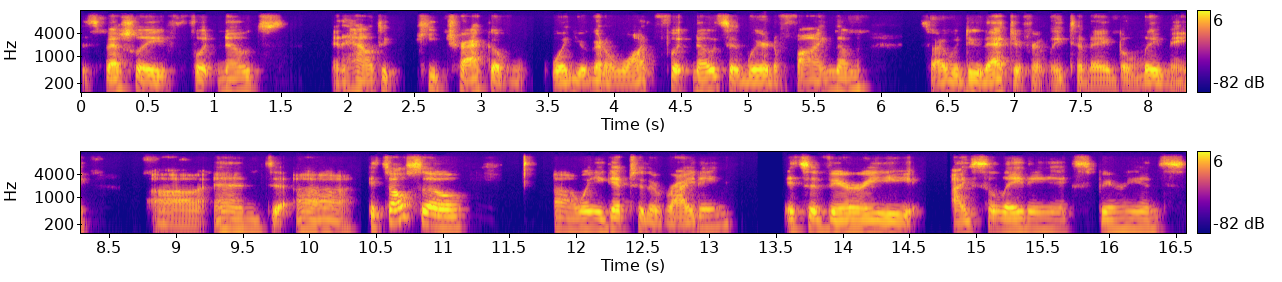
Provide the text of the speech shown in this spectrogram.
especially footnotes and how to keep track of when you're going to want footnotes and where to find them. So I would do that differently today, believe me. Uh, and uh, it's also uh, when you get to the writing, it's a very isolating experience.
